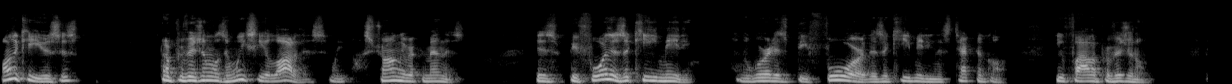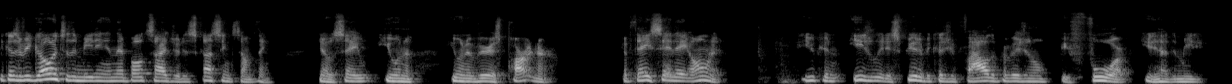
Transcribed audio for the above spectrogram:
One of the key uses of provisionals, and we see a lot of this, we strongly recommend this, is before there's a key meeting, and the word is before there's a key meeting that's technical, you file a provisional. Because if you go into the meeting and then both sides are discussing something, you know, say you and a you and a various partner, if they say they own it, you can easily dispute it because you filed the provisional before you had the meeting.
